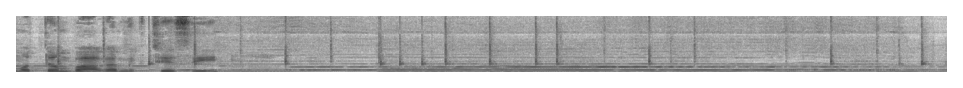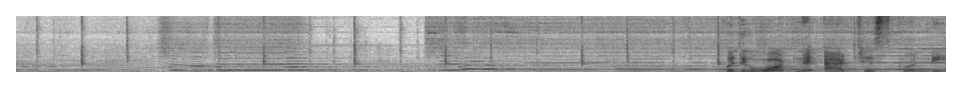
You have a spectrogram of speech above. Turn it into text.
మొత్తం బాగా మిక్స్ చేసి కొద్దిగా వాటర్ని యాడ్ చేసుకోండి.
